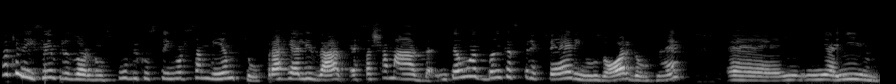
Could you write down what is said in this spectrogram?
Só que nem sempre os órgãos públicos têm orçamento para realizar essa chamada. Então, as bancas preferem os órgãos, né? É, e, e, aí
